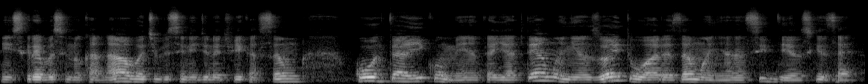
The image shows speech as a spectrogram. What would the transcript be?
Inscreva-se no canal, ative o sininho de notificação, curta e comenta. E até amanhã às 8 horas da manhã, se Deus quiser.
